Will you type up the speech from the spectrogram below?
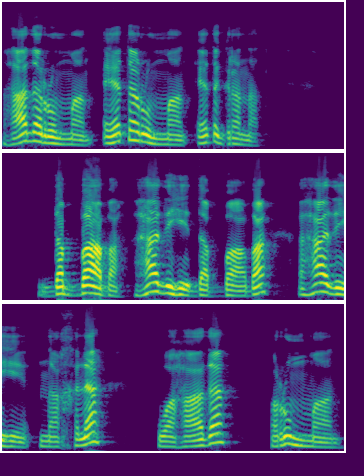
Гада румман. Это румман. Это гранат. Даббаба. Гадиги даббаба. Гадиги нахля. Вагада румман.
